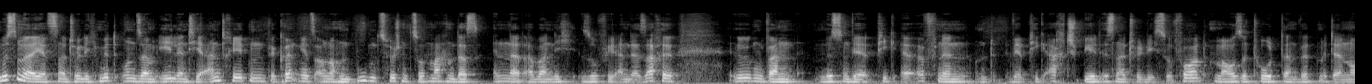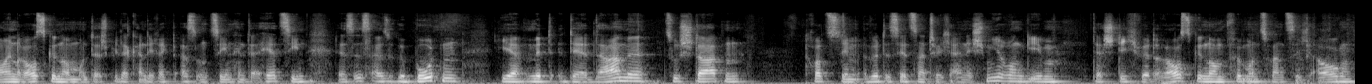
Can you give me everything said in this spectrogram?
müssen wir jetzt natürlich mit unserem Elend hier antreten. Wir könnten jetzt auch noch einen Bubenzwischenzug machen, das ändert aber nicht so viel an der Sache. Irgendwann müssen wir Pik eröffnen, und wer Pik 8 spielt, ist natürlich sofort mausetot, dann wird mit der 9 rausgenommen, und der Spieler kann direkt Ass und 10 hinterherziehen. Es ist also geboten, hier mit der Dame zu starten. Trotzdem wird es jetzt natürlich eine Schmierung geben. Der Stich wird rausgenommen, 25 Augen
